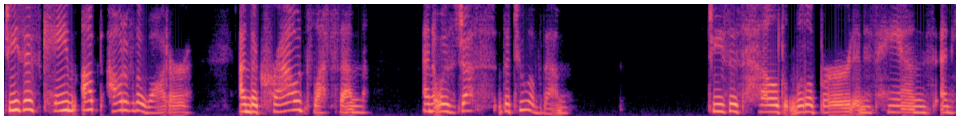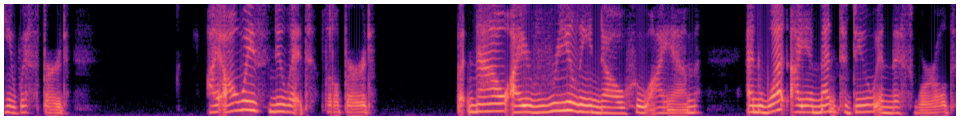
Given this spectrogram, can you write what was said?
Jesus came up out of the water, and the crowds left them, and it was just the two of them. Jesus held Little Bird in his hands and he whispered, I always knew it, Little Bird, but now I really know who I am and what I am meant to do in this world.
